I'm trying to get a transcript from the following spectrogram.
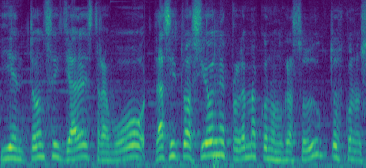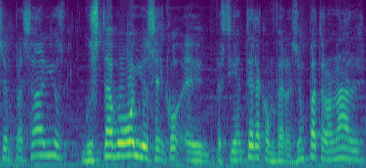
y entonces ya destrabó la situación, el problema con los gasoductos, con los empresarios. Gustavo Hoyos, el, presidente de la Confederación Patronal,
